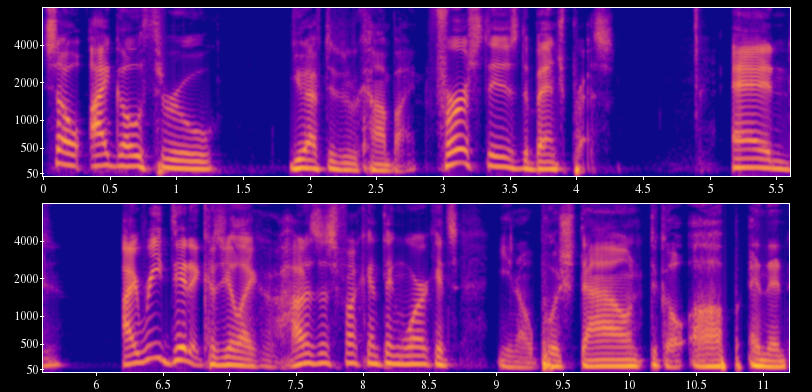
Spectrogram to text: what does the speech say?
So I go through, you have to do the combine. First is the bench press. And I redid it because you're like, how does this fucking thing work? It's, you know, push down to go up and then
